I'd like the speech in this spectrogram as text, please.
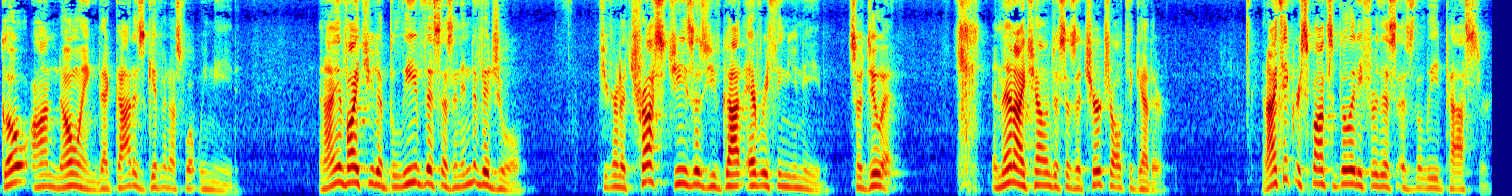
go on knowing that God has given us what we need. And I invite you to believe this as an individual. If you're going to trust Jesus, you've got everything you need. So do it. And then I challenge us as a church altogether. And I take responsibility for this as the lead pastor.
